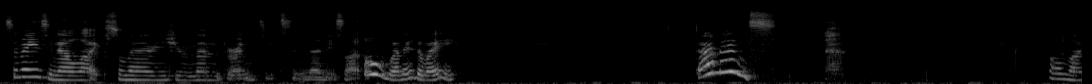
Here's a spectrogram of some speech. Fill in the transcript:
It's amazing how like some areas you remember and it's and then it's like, oh, I know the way. Diamonds! oh my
